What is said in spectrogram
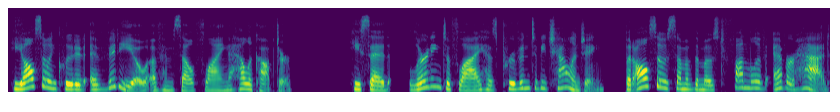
He also included a video of himself flying a helicopter. He said, Learning to fly has proven to be challenging, but also some of the most fun I've ever had.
